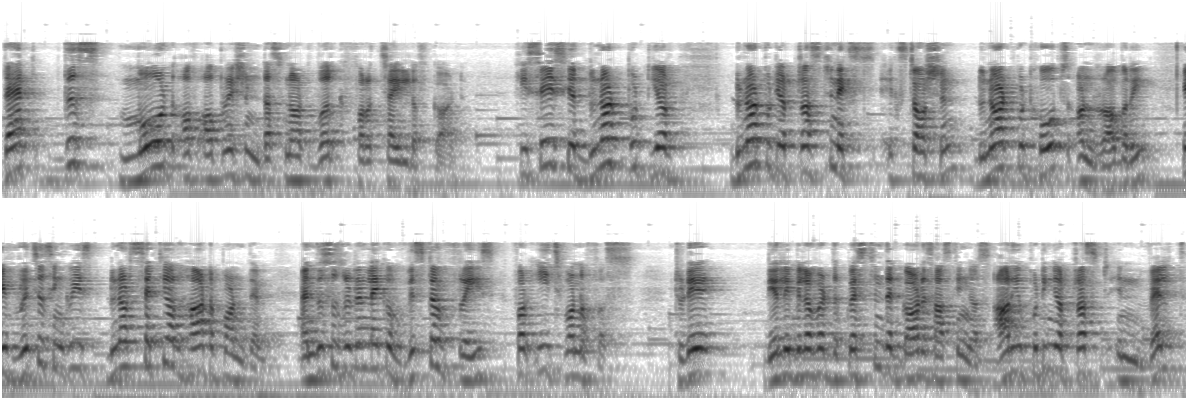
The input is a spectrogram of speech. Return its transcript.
that this mode of operation does not work for a child of God. He says here, do not put your do not put your trust in ex- extortion, do not put hopes on robbery. If riches increase, do not set your heart upon them. And this is written like a wisdom phrase for each one of us. Today, dearly beloved, the question that God is asking us are you putting your trust in wealth,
